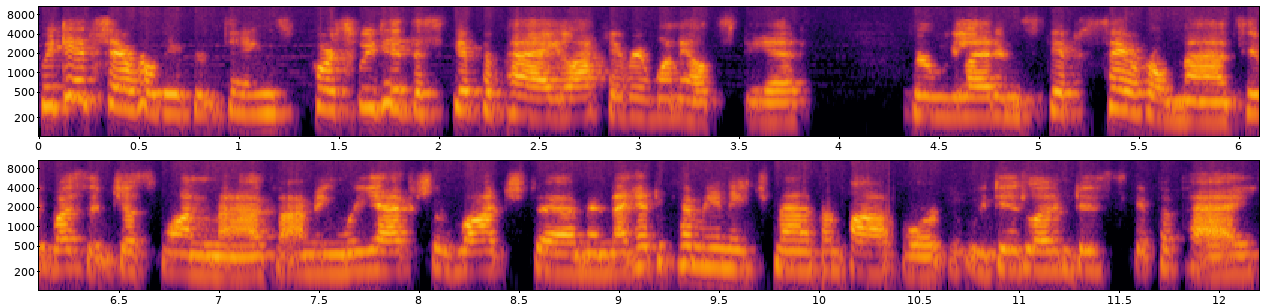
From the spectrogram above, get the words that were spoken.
We did several different things. Of course, we did the skip a pay like everyone else did where we let them skip several months. It wasn't just one month. I mean, we actually watched them and they had to come in each month and apply for it, but we did let them do skip a pay.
